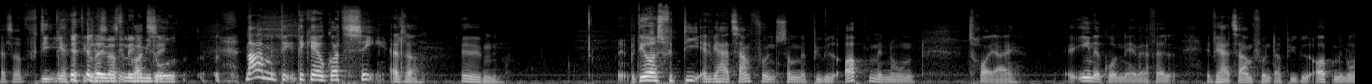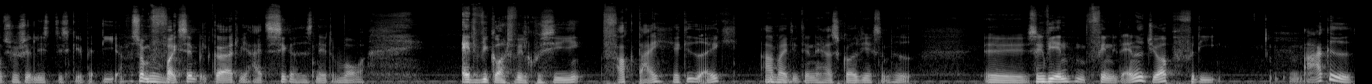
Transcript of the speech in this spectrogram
Altså, fordi jeg, det kan Eller i hvert fald i mit. Nej, men det, det kan jeg jo godt se, altså. Øhm, men det er også fordi, at vi har et samfund, som er bygget op med nogle, tror jeg, en af grundene er i hvert fald, at vi har et samfund, der er bygget op med nogle socialistiske værdier, som mm. for eksempel gør, at vi har et sikkerhedsnet, hvor at vi godt vil kunne sige, fuck dig, jeg gider ikke arbejde mm. i den her skodvirksomhed. Øh, så kan vi enten finde et andet job, fordi markedet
